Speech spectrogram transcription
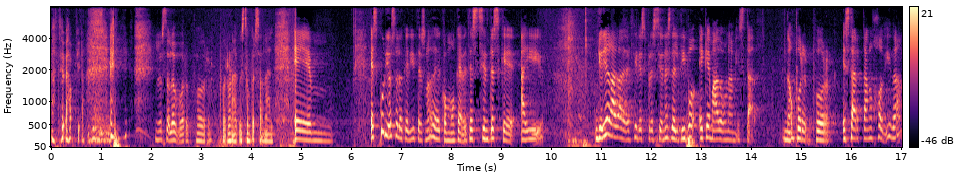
a terapia. no solo por, por, por una cuestión personal. Eh, es curioso lo que dices, ¿no? De como que a veces sientes que hay... Yo he llegado a decir expresiones del tipo he quemado una amistad, ¿no? Por, por estar tan jodida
